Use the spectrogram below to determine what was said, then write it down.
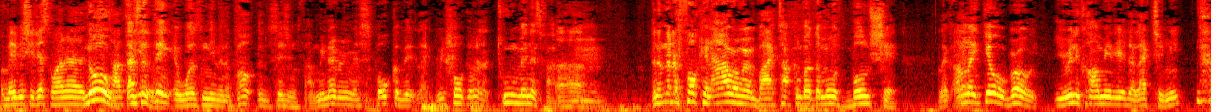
Or maybe she just wanna no, talk to that's you. the thing. It wasn't even about the decision, fam. We never even spoke of it. Like, we spoke of it like two minutes, fam. Uh-huh. And another fucking hour went by talking about the most bullshit. Like, I'm like, yo, bro, you really call me here to lecture me?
